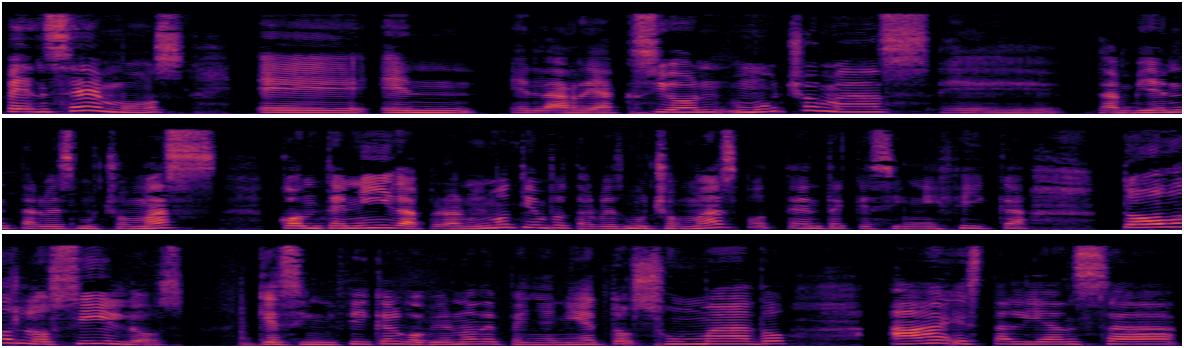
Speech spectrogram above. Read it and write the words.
pensemos eh, en, en la reacción mucho más, eh, también tal vez mucho más contenida, pero al mismo tiempo tal vez mucho más potente que significa todos los hilos que significa el gobierno de Peña Nieto sumado a esta alianza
